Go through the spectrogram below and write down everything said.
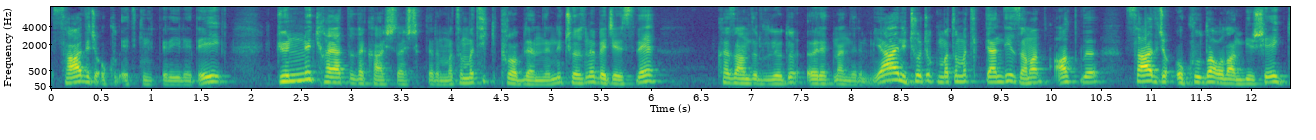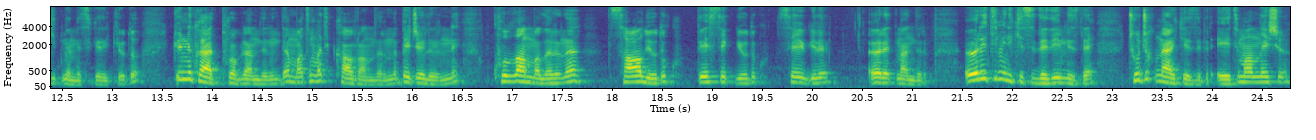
sadece okul etkinlikleriyle değil, günlük hayatta da karşılaştıkları matematik problemlerini çözme becerisi de kazandırılıyordu öğretmenlerim. Yani çocuk matematik dendiği zaman aklı sadece okulda olan bir şeye gitmemesi gerekiyordu. Günlük hayat problemlerinde matematik kavramlarını, becerilerini kullanmalarını sağlıyorduk, destekliyorduk sevgili öğretmenlerim. Öğretim ilkesi dediğimizde çocuk merkezli bir eğitim anlayışı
